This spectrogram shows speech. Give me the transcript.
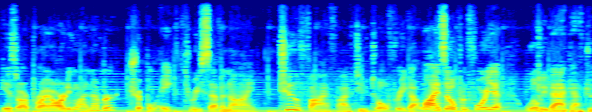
is our priority line number. 888 379 2552. Toll free. Got lines open for you. We'll be back after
